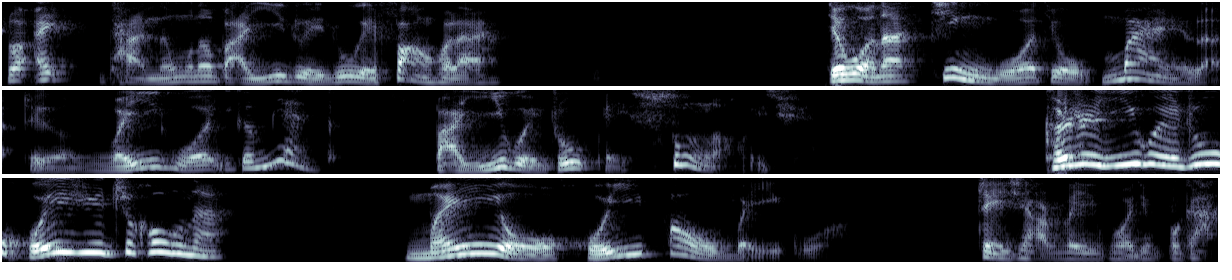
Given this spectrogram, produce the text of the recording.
说：“哎，看能不能把夷鬼珠给放回来。”结果呢，晋国就卖了这个魏国一个面子，把夷鬼珠给送了回去。可是夷鬼珠回去之后呢，没有回报魏国，这下魏国就不干了。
